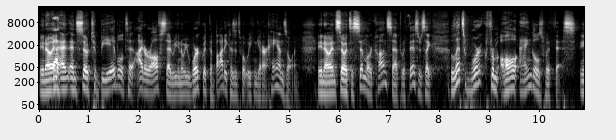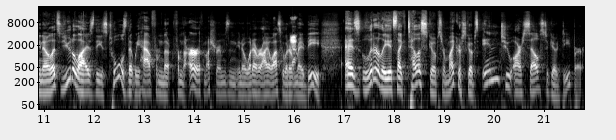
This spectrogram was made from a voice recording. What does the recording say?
you know, and, and, and so to be able to, Ida Rolf said, you know, we work with the body because it's what we can get our hands on, you know, and so it's a similar concept with this. It's like, let's work from all angles with this, you know, let's utilize these tools that we have from the, from the earth, mushrooms and, you know, whatever, ayahuasca, whatever Yeah. it may be, as literally it's like telescopes or microscopes into ourselves to go deeper.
